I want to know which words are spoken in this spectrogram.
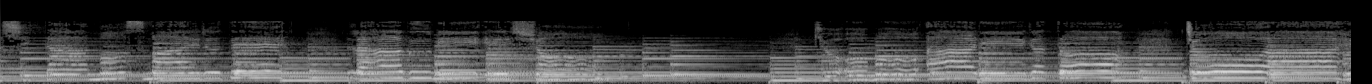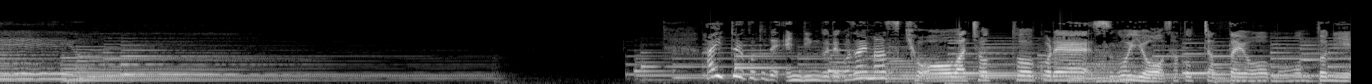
日もスマイルでラブミー一緒今日もありがとうはい、ということでエンディングでございます。今日はちょっとこれ、すごいよ。悟っちゃったよ。もう本当に。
